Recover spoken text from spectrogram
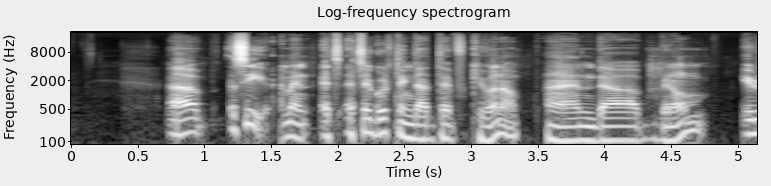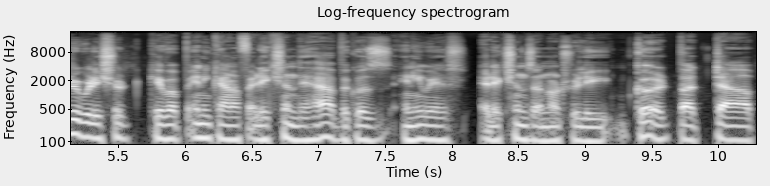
Uh, see, I mean, it's it's a good thing that they've given up, and uh, you know, everybody should give up any kind of addiction they have because, anyways, addictions are not really good. But uh,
